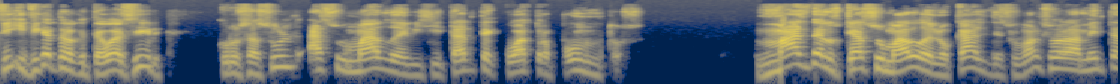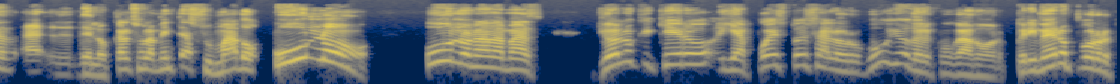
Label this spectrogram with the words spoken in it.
y fíjate lo que te voy a decir, Cruz Azul ha sumado de visitante cuatro puntos, más de los que ha sumado de local, de sumar solamente, de local solamente ha sumado uno, uno nada más. Yo lo que quiero y apuesto es al orgullo del jugador, primero por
